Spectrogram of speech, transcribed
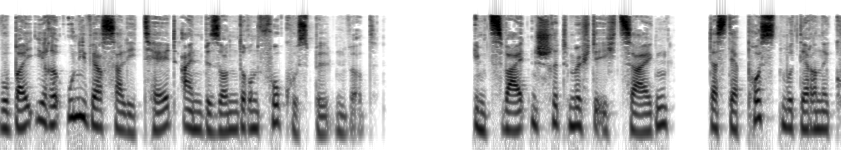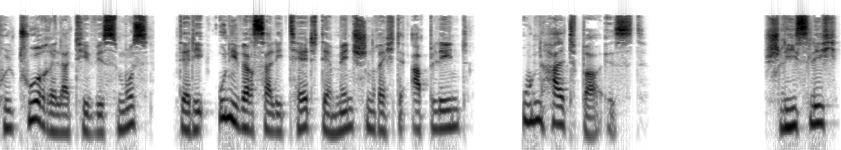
wobei ihre Universalität einen besonderen Fokus bilden wird. Im zweiten Schritt möchte ich zeigen, dass der postmoderne Kulturrelativismus, der die Universalität der Menschenrechte ablehnt, unhaltbar ist. Schließlich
